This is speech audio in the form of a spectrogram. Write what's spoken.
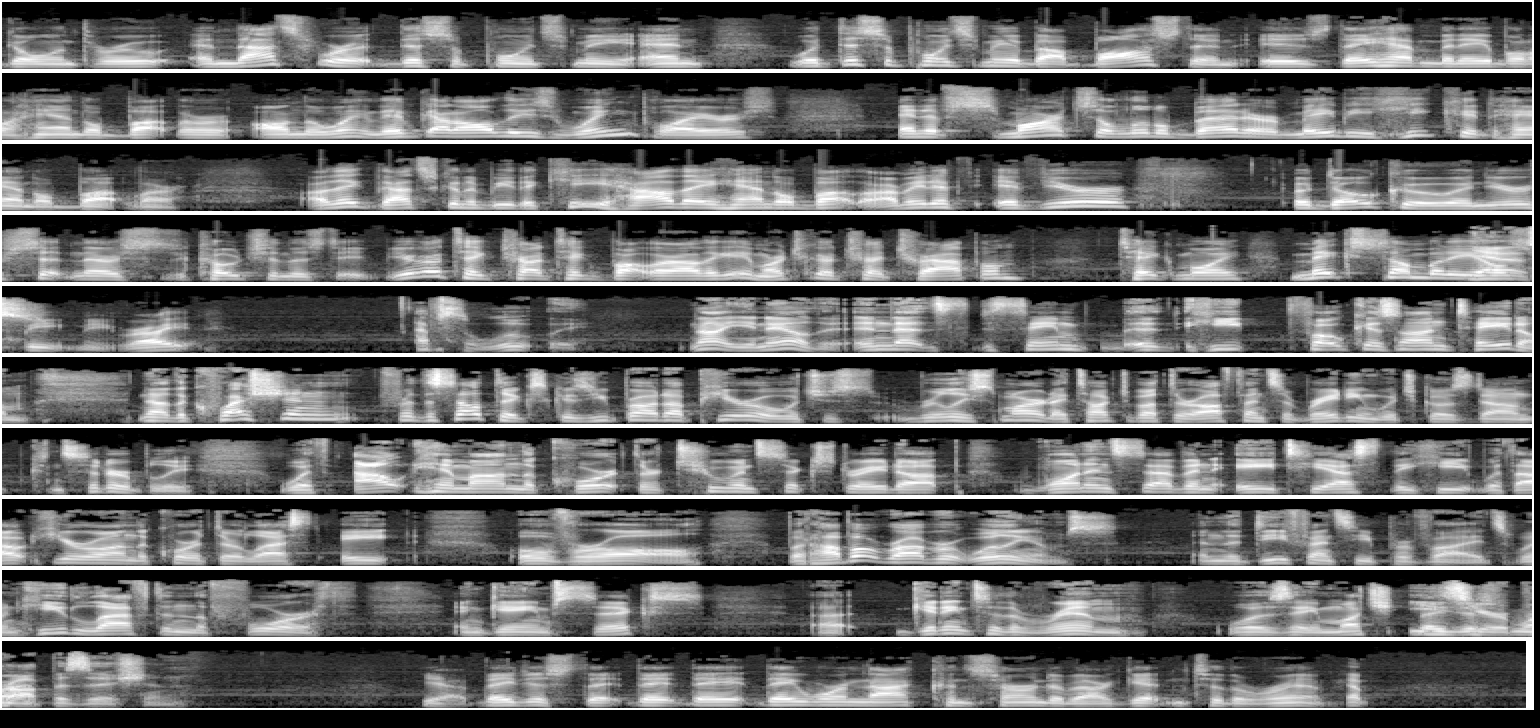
going through, and that's where it disappoints me. And what disappoints me about Boston is they haven't been able to handle Butler on the wing. They've got all these wing players, and if Smart's a little better, maybe he could handle Butler. I think that's going to be the key how they handle Butler. I mean, if if you're Udoka and you're sitting there coaching this team, you're going to take try to take Butler out of the game, aren't you? Going to try to trap him, take away, make somebody Yes. else beat me, right? Absolutely. No, you nailed it. And that's the same uh, Heat focus on Tatum. Now, the question for the Celtics, because you brought up Herro, which is really smart. I talked about their offensive rating, which goes down considerably. Without him on the court, they're two and six straight up, one and seven ATS, the Heat. Without Herro on the court, their last eight overall. But how about Robert Williams and the defense he provides? When he left in the fourth in game six, uh, getting to the rim was a much easier proposition. Yeah, they just they, they, they, they were not concerned about getting to the rim. Yep.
